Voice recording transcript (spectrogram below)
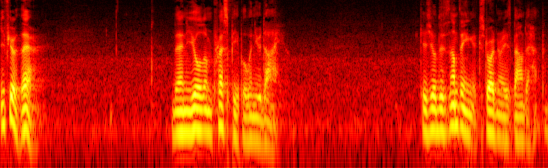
If you're there, then you'll impress people when you die. Because you'll do something extraordinary is bound to happen.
